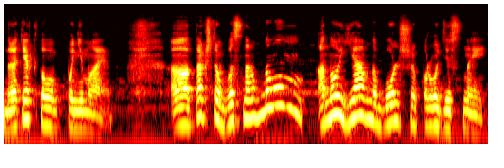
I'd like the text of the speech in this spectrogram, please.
Для тех, кто понимает. А, так что в основном оно явно больше про Дисней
